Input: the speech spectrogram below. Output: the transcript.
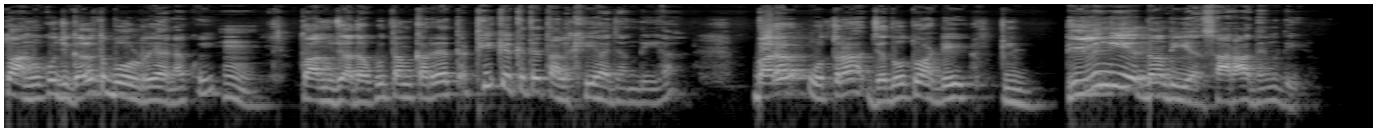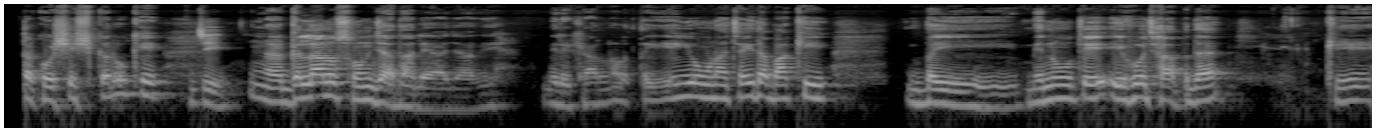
ਤੁਹਾਨੂੰ ਕੁਝ ਗਲਤ ਬੋਲ ਰਿਹਾ ਨਾ ਕੋਈ ਤੁਹਾਨੂੰ ਜ਼ਿਆਦਾ ਕੋਈ ਤੰਗ ਕਰ ਰਿਹਾ ਤਾਂ ਠੀਕ ਹੈ ਕਿਤੇ ਤਲਖੀ ਆ ਜਾਂਦੀ ਆ। ਪਰ ਉਤਰਾ ਜਦੋਂ ਤੁਹਾਡੀ ਡੀਲਿੰਗ ਹੀ ਇਦਾਂ ਦੀ ਹੈ ਸਾਰਾ ਦਿਨ ਦੀ ਤਾਂ ਕੋਸ਼ਿਸ਼ ਕਰੋ ਕਿ ਜੀ। ਗੱਲਾਂ ਨੂੰ ਸੁਣ ਜ਼ਿਆਦਾ ਲਿਆ ਜਾਵੇ। ਮੇਰੇ ਖਿਆਲ ਨਾਲ ਤਾਂ ਇਹੀ ਹੋਣਾ ਚਾਹੀਦਾ ਬਾਕੀ ਬਈ ਮੈਨੂੰ ਤੇ ਇਹੋ ਜਾਪਦਾ ਹੈ ਕਿ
